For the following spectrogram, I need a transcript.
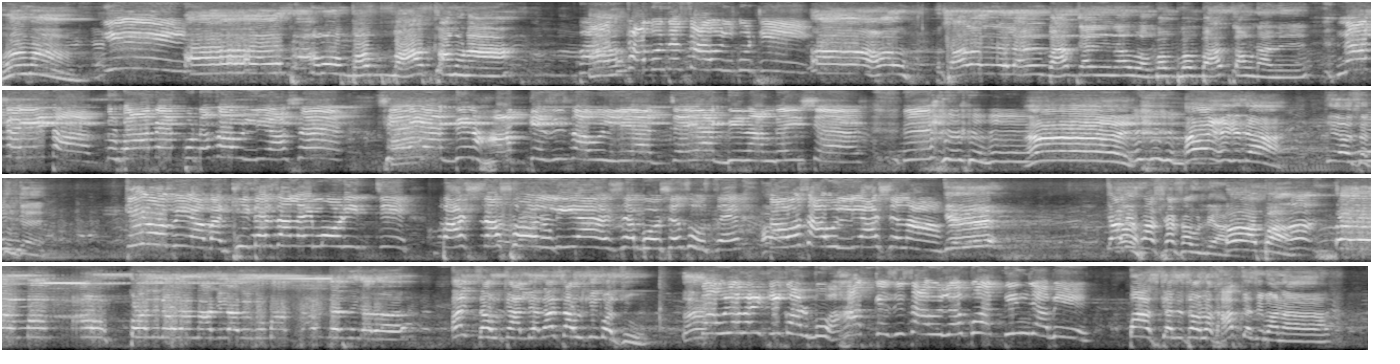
ও মা। ভা- ভাত খাব না। সারাদিন আমি ভাত খাইনি না ভাত খাব না আমি। একদিন হাফ কেজি চাউল নিয়ে আসছে একদিন আমরাই শেষ এই, এই, এগিয়ে যা। কি হয়েছে তোকে? কি হবে আবার? খিদে জ্বালাই মরিচ্ছি। পাঁচটা ফল নিয়ে আসে বসে সোচে তাও চাউল নিয়ে আসে না। কি? কেন পাঁচটা চাউল দেয়া ও আব্বা এ, মা, মা, হলো না গিলা তুই তোমার চাউল দেয়নি কেন? এই চাউল কাটলে না চাউল কি করছু? চাউল আবার কি করব? হাফ কেজি চাউল কতদিন যাবে? পাঁচ কেজি চাউল হাফ কেজি বানা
